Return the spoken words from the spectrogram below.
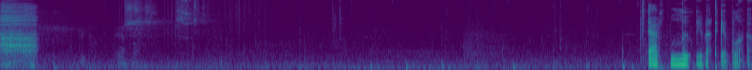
Absolutely about to get blown up.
